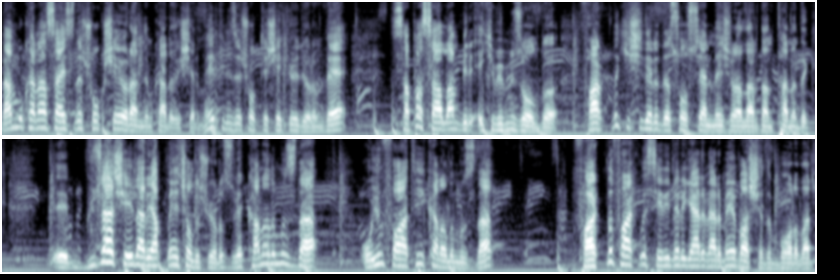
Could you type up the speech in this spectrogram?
Ben bu kanal sayesinde çok şey öğrendim kardeşlerim. Hepinize çok teşekkür ediyorum ve sapa sağlam bir ekibimiz oldu. Farklı kişileri de sosyal mecralardan tanıdık. Ee, güzel şeyler yapmaya çalışıyoruz ve kanalımızda, Oyun Fatih kanalımızda farklı farklı serilere yer vermeye başladım bu aralar.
